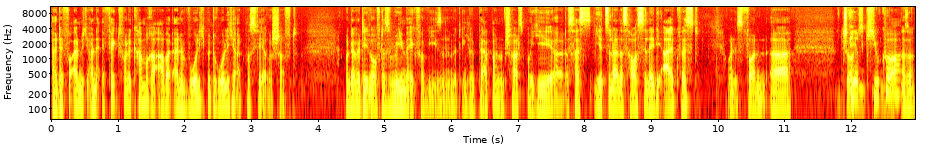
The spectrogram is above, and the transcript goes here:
äh, der vor allem durch eine effektvolle Kameraarbeit eine wohlig bedrohliche Atmosphäre schafft. Und da wird jedoch auf das Remake verwiesen mit Ingrid Bergmann und Charles Boyer. Das heißt hierzulande das Haus der Lady Alquist und ist von äh, George Cukor also.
